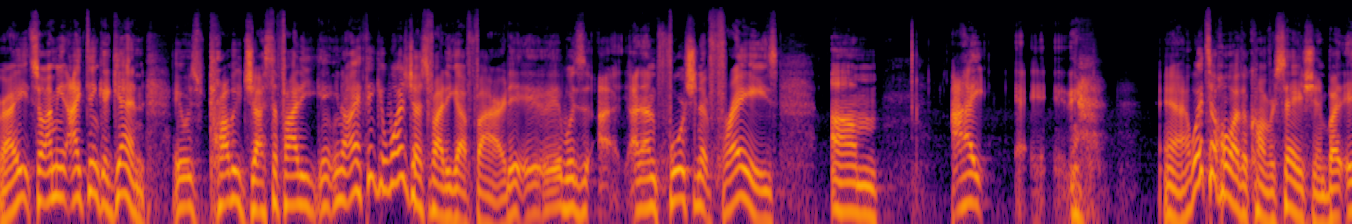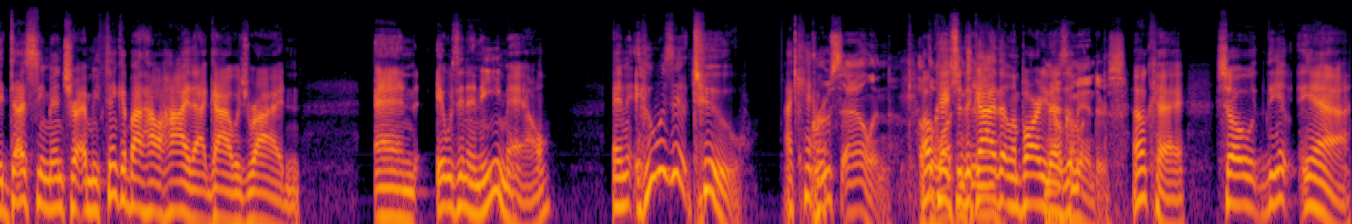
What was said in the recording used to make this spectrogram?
Right, so I mean, I think again, it was probably justified. He, you know, I think it was justified. He got fired. It, it, it was uh, an unfortunate phrase. Um, I, yeah, well, it's a whole other conversation, but it does seem interesting. I mean, think about how high that guy was riding, and it was in an email. And who was it to? I can't. Bruce Allen. Okay, so the guy that Lombardi does. Commanders. Okay, so the yeah,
